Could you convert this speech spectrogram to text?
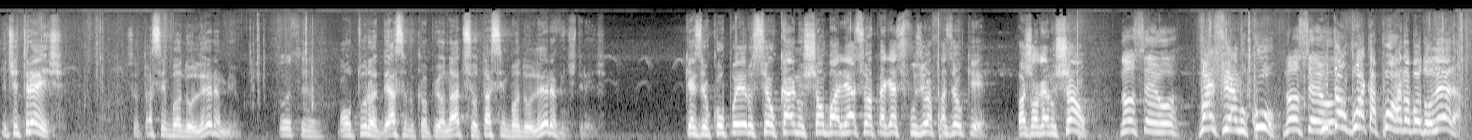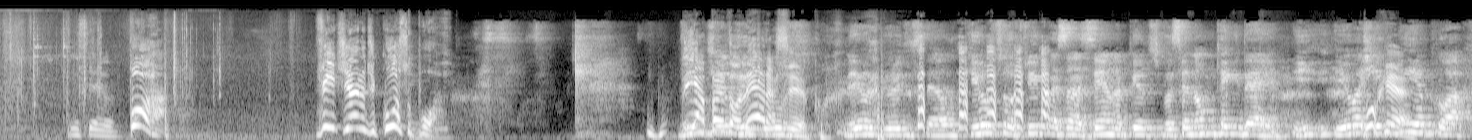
23. O senhor tá sem bandoleira, amigo? Ô, senhor. Uma altura dessa do campeonato, o senhor tá sem bandoleira, 23? Quer dizer, o companheiro seu cai no chão baleado, o senhor vai pegar esse fuzil e vai fazer o quê? Vai jogar no chão? Não, senhor. Vai enfiar no cu? Não, senhor. Então bota a porra da bandoleira! Sim, senhor. Porra! 20 anos de curso, porra! E a bandoleira, Chico? Meu Deus do céu, o que eu sofri com essa cena, Pedro, você não tem ideia. E, e eu achei que ia pro ar.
